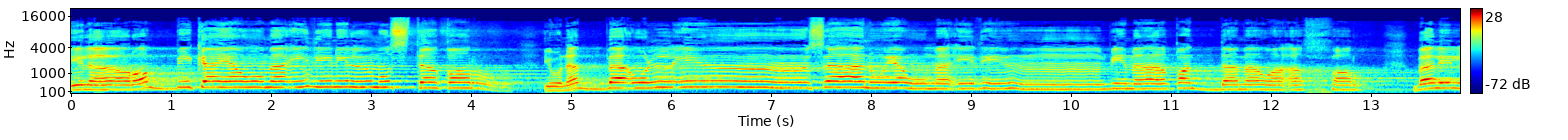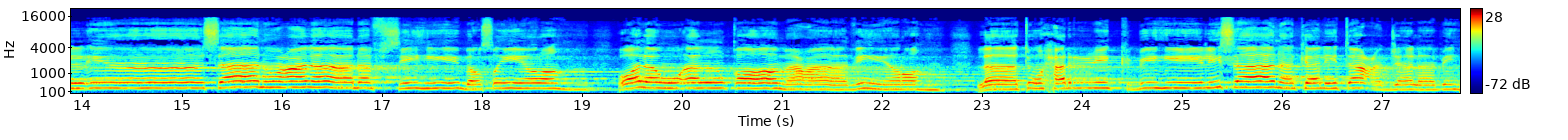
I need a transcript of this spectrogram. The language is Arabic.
إلى ربك يومئذ المستقر. ينبأ الإنسان يومئذ بما قدم وأخر. بل الإنسان على نفسه بصيرة. ولو ألقى معاذيره. لا تحرك به لسانك لتعجل به.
